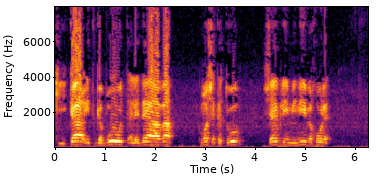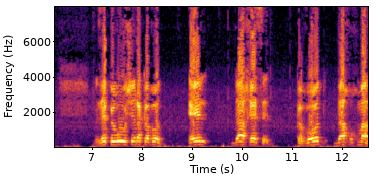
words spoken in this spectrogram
כי עיקר התגברות על ידי האהבה, כמו שכתוב, שב לימיני וכו'. וזה פירוש של הכבוד, אל דה חסד, כבוד דה חוכמה,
